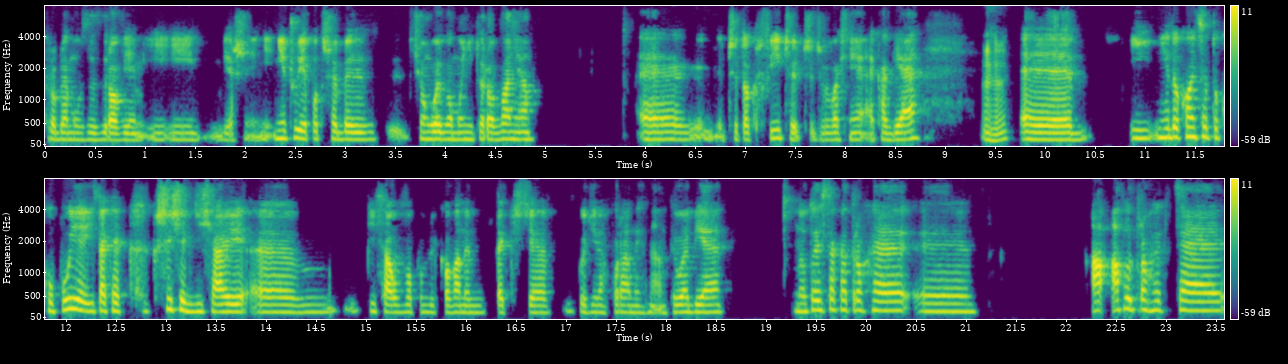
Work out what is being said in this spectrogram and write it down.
problemów ze zdrowiem i, i wiesz, nie, nie czuję potrzeby ciągłego monitorowania e, czy to krwi, czy, czy, czy właśnie EKG. Mhm. E, I nie do końca to kupuję. I tak jak Krzysiek dzisiaj pisał w opublikowanym tekście w godzinach porannych na Antywebie, no to jest taka trochę. A Apple trochę chce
